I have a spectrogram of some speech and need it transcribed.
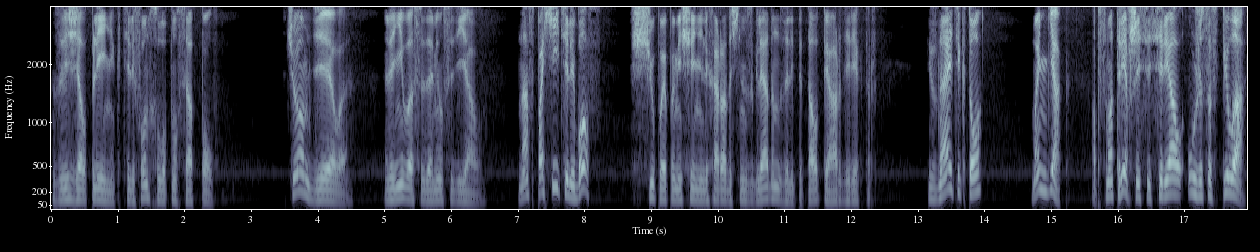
Завизжал пленник, телефон хлопнулся о пол. «В чем дело?» Лениво осведомился дьявол. «Нас похитили, босс!» Щупая помещение лихорадочным взглядом, залепетал пиар-директор. «И знаете кто?» «Маньяк, обсмотревшийся сериал ужасов «Пила».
